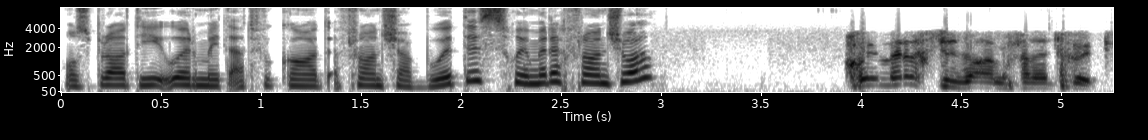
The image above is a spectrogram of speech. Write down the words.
Ons praat hieroor met advokaat François Botha. Goeiemôre François. Goeiemôre Susan, gaan dit goed?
